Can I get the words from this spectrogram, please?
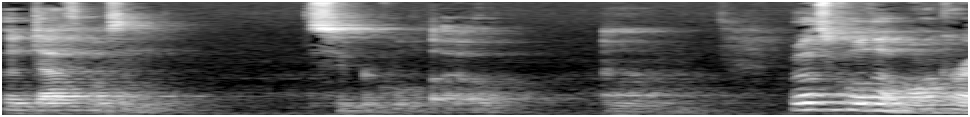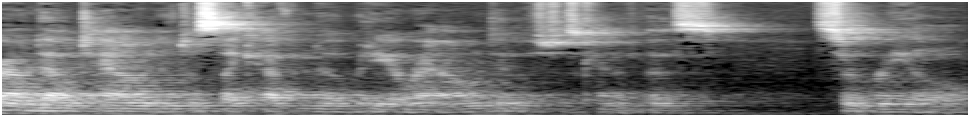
The death wasn't super cool though. Um, but it was cool to walk around downtown and just like have nobody around. It was just kind of this surreal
